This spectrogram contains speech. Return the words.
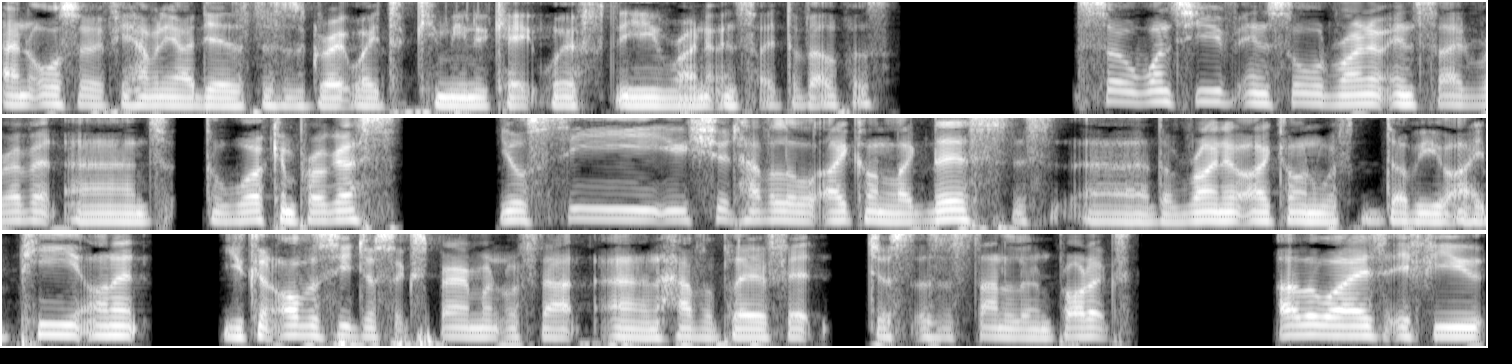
And also, if you have any ideas, this is a great way to communicate with the Rhino Inside developers. So once you've installed Rhino inside Revit and the work in progress, you'll see you should have a little icon like this, this uh, the Rhino icon with WIP on it. You can obviously just experiment with that and have a play with it just as a standalone product. Otherwise, if you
